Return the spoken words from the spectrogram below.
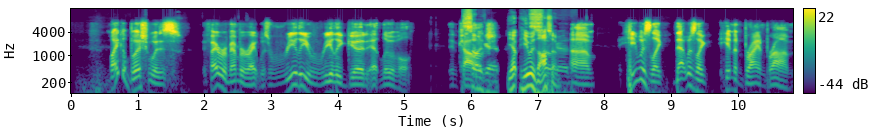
Michael Bush was, if I remember right, was really, really good at Louisville in college. So good. Yep, he was So awesome. good. Um, he was like that was like him and Brian Brohm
